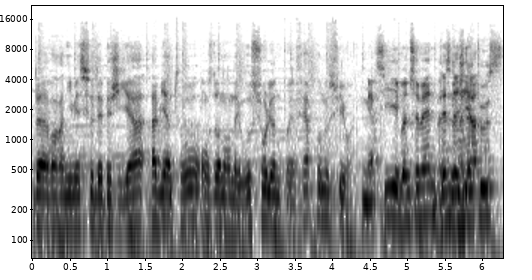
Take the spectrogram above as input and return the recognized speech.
d'avoir animé ce DBJA. À bientôt. On se donne rendez-vous sur lyon.fr pour nous suivre. Merci et bonne semaine. Bonne pleine semaine à tous.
